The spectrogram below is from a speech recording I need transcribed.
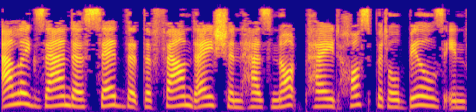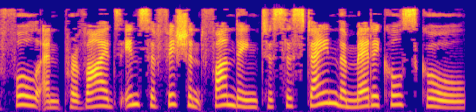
Alexander said that the foundation has not paid hospital bills in full and provides insufficient funding to sustain the medical school.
